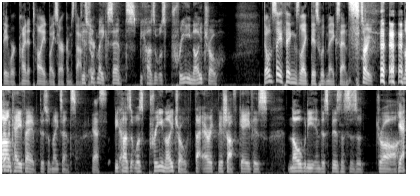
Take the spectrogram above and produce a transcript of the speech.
they were kind of tied by circumstance. This here. would make sense because it was pre Nitro. Don't say things like this would make sense. Sorry, non kayfabe. This would make sense. Yes. because it was pre Nitro that Eric Bischoff gave his nobody in this business is a draw. Yeah.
